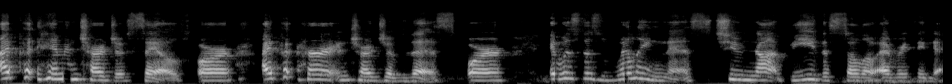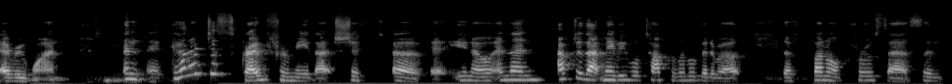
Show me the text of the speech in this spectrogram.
I put him in charge of sales, or I put her in charge of this, or it was this willingness to not be the solo everything to everyone and it kind of described for me that shift uh, you know and then after that maybe we'll talk a little bit about the funnel process and,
